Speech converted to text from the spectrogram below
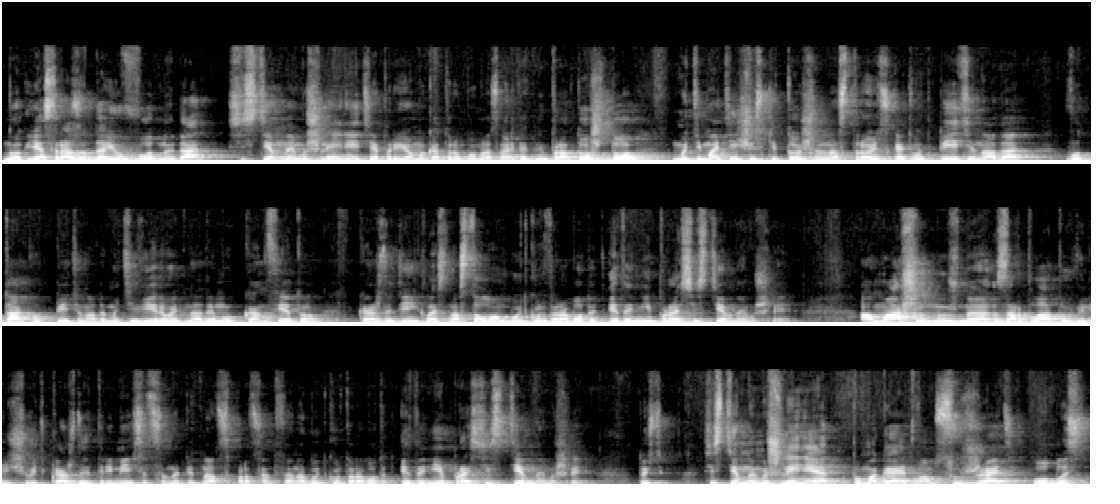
Но я сразу даю вводную, да? Системное мышление, те приемы, которые будем рассматривать, это не про то, что математически точно настроить, сказать, вот Пете надо, вот так вот Петю надо мотивировать, надо ему конфету каждый день класть на стол, он будет круто работать. Это не про системное мышление. А Маше нужно зарплату увеличивать каждые три месяца на 15%, и она будет круто работать. Это не про системное мышление. То есть системное мышление помогает вам сужать область,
